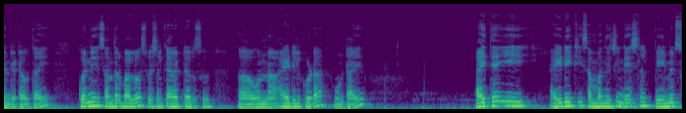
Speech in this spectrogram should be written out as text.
జనరేట్ అవుతాయి. కొన్ని సందర్భాల్లో స్పెషల్ క్యారెక్టర్స్ ఉన్న ఐడీలు కూడా ఉంటాయి. అయితే ఈ ఐడికి సంబంధించి National Payments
